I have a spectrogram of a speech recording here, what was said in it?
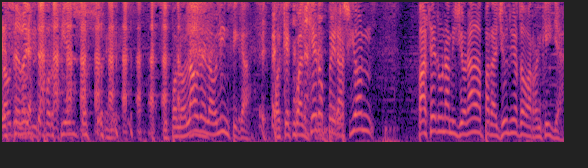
lado Ese de la Olímpica. 20%. Sí, sí, por los lados de la Olímpica. Porque cualquier operación va a ser una millonada para Junior de Barranquilla.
